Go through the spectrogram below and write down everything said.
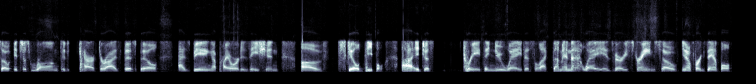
So it's just wrong to characterize this bill as being a prioritization of skilled people. Uh, it just creates a new way to select them. And that way is very strange. So, you know, for example,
